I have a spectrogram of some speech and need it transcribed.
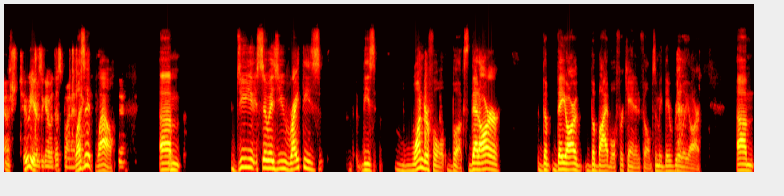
Gosh, two years ago at this point. I was think. it? Wow. Yeah. Um do you so as you write these these wonderful books that are the they are the bible for Cannon films i mean they really are um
